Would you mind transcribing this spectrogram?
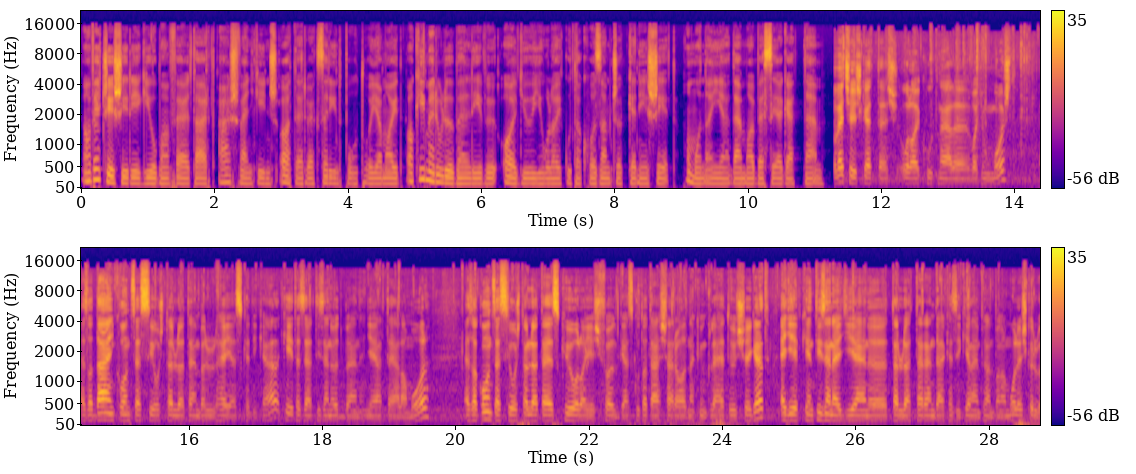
A Vecsési régióban feltárt ásványkincs a tervek szerint pótolja majd a kimerülőben lévő algyői olajkutak hozamcsökkenését. Homonai Ádámmal beszélgettem. A Vecsés 2-es olajkútnál vagyunk most. Ez a Dány koncesziós területen belül helyezkedik el. 2015-ben nyerte el a MOL. Ez a koncesziós terület ez kőolaj és földgáz kutatására ad nekünk lehetőséget. Egyébként 11 ilyen területtel rendelkezik jelen pillanatban a MOL, és kb.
